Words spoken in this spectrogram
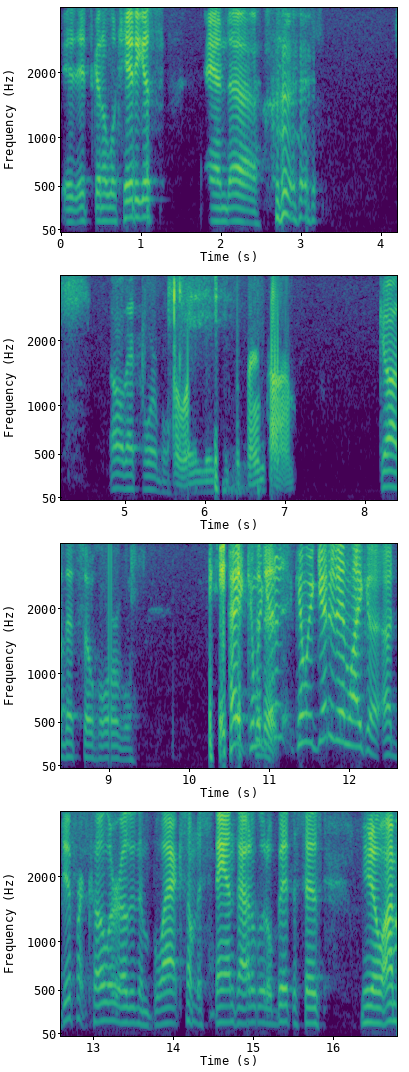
It, it's going to look hideous, and uh, oh, that's horrible. Hilarious at the same time. God, that's so horrible. Hey, can we get it? Can we get it in like a, a different color other than black? Something that stands out a little bit that says, you know, I'm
